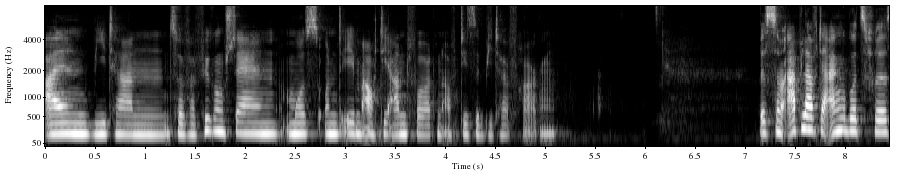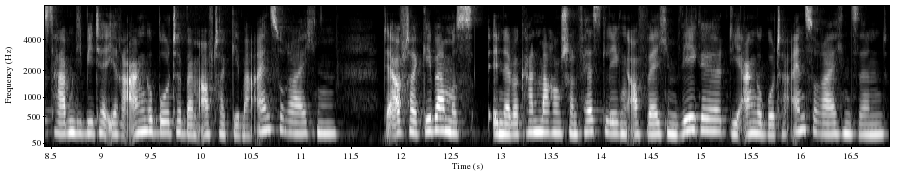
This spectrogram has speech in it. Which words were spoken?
allen Bietern zur Verfügung stellen muss und eben auch die Antworten auf diese Bieterfragen. Bis zum Ablauf der Angebotsfrist haben die Bieter ihre Angebote beim Auftraggeber einzureichen. Der Auftraggeber muss in der Bekanntmachung schon festlegen, auf welchem Wege die Angebote einzureichen sind.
